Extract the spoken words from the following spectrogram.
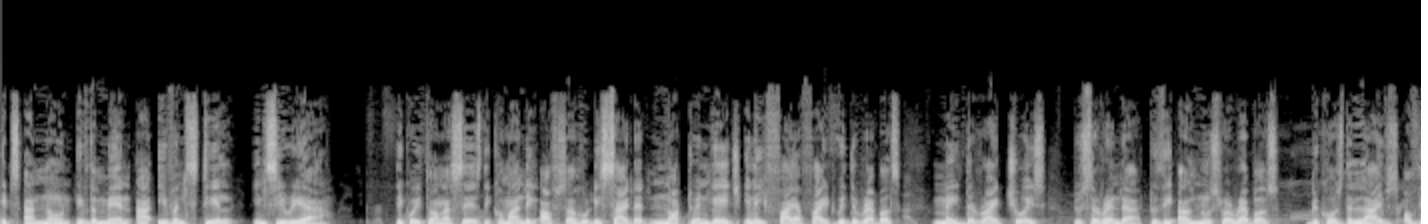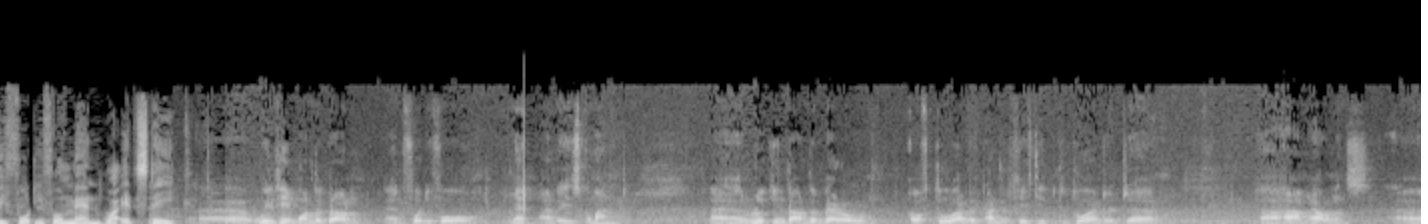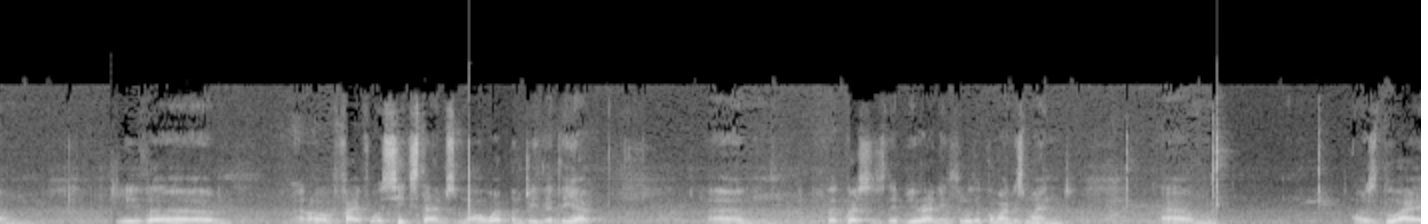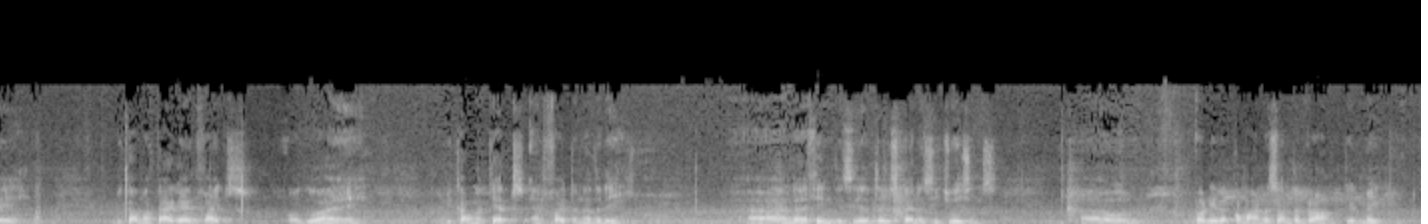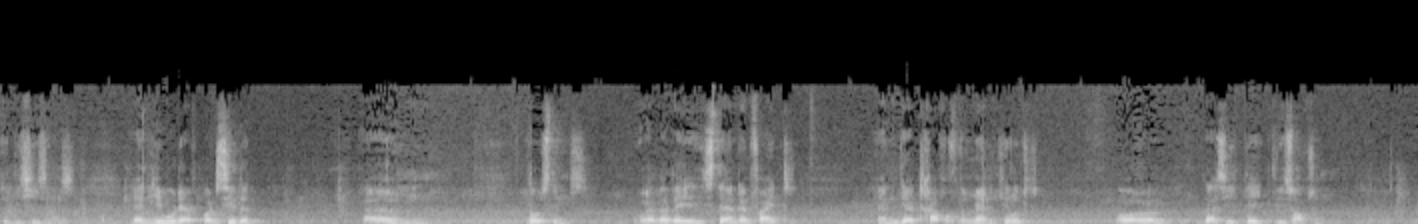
It's unknown if the men are even still in Syria. Tikoitonga says the commanding officer who decided not to engage in a firefight with the rebels made the right choice to surrender to the Al-Nusra rebels because the lives of the 44 men were at stake. Uh, with him on the ground and 44 men under his command, uh, looking down the barrel of 200, 150 to 200 uh, uh, armed elements um, with um, you know, five or six times more weaponry than they have. Um, the questions that were running through the commander's mind um, was do I become a tiger and fight, or do I become a cat and fight another day? Uh, and I think this, uh, those kind of situations, uh, only the commanders on the ground can make the decisions. And he would have considered um, those things, whether they stand and fight and get half of the men killed, or does he take this option?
